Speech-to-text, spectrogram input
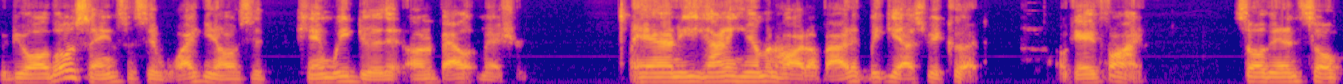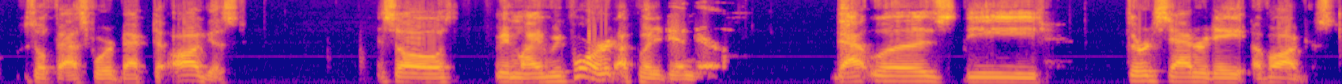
we do all those things. I said, why, you know, I said, can we do that on a ballot measure? And he kind of him and hawed about it, but yes, we could. Okay, fine. So then, so so fast forward back to August. So in my report, I put it in there. That was the third Saturday of August.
